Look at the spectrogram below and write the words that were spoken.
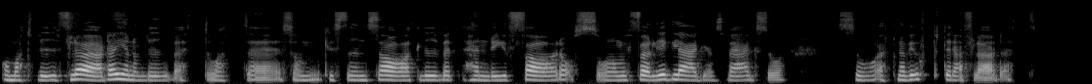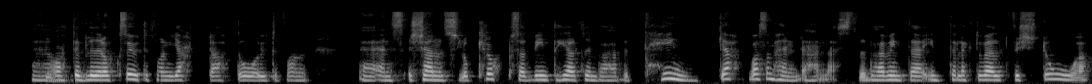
om att vi flödar genom livet och att eh, som Kristin sa att livet händer ju för oss och om vi följer glädjens väg så, så öppnar vi upp det där flödet. Eh, mm. Och att det blir också utifrån hjärtat och utifrån eh, Eh, ens känslokropp så att vi inte hela tiden behöver tänka vad som händer härnäst. Vi behöver inte intellektuellt förstå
